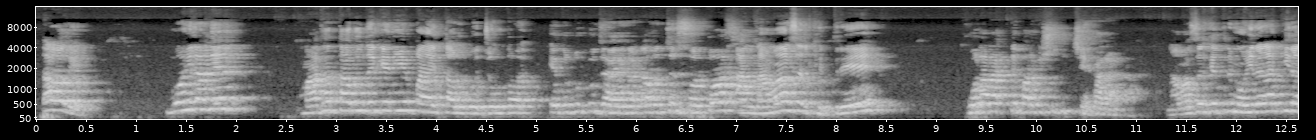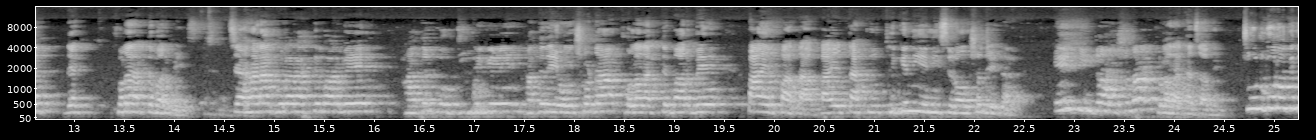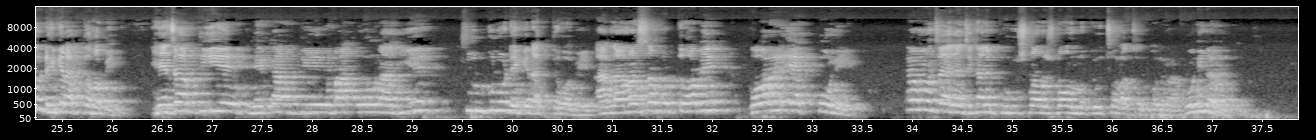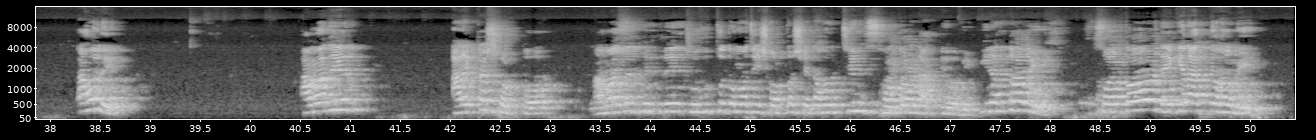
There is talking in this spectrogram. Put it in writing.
তাহলে, মহিলাদের মাথার তালু থেকে নিয়ে পায়ের তালু পর্যন্ত এতটুকু জায়গাটা হচ্ছে সতর আর নামাজের ক্ষেত্রে খোলা রাখতে পারবে শুধু চেহারাটা। নামাজের ক্ষেত্রে মহিলারা কি খোলা রাখতে পারবে? চেহারা খোলা রাখতে পারবে, হাতের কবজু থেকে, হাতের এই অংশটা খোলা রাখতে পারবে, পায়ের পাতা, পায়ের টাকনু থেকে নিয়ে নিচের অংশ যেটা, এই তিনটা অংশটা খোলা রাখা যাবে। চুলগুলো কিন্তু ঢেকে রাখতে হবে। হেজাব দিয়ে মেকআপ দিয়ে বা ওড়না দিয়ে চুলগুলো ঢেকে রাখতে হবে আর নামাজটা পড়তে হবে ঘরের এক কোণে। এমন জায়গা যেখানে পুরুষ মানুষ বা অন্য কেউ চলাচল করে না মহিলার মতো তাহলে আমাদের আরেকটা শর্ত, নামাজের ক্ষেত্রে চতুর্থতম যে শর্ত সেটা হচ্ছে সতর রাখতে হবে। কি রাখতে হবে? সতর ঢেকে রাখতে হবে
